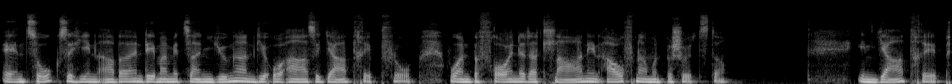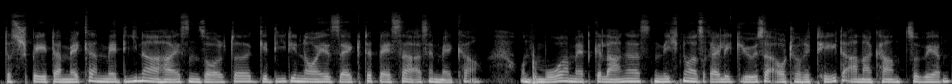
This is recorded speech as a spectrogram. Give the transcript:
Er entzog sich ihnen aber, indem er mit seinen Jüngern die Oase Yathrib floh, wo ein befreundeter Clan ihn aufnahm und beschützte. In Yathrib, das später Mekka Medina heißen sollte, gedieh die neue Sekte besser als in Mekka, und Mohammed gelang es, nicht nur als religiöse Autorität anerkannt zu werden,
